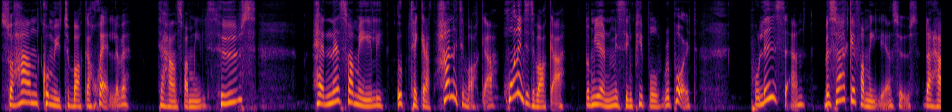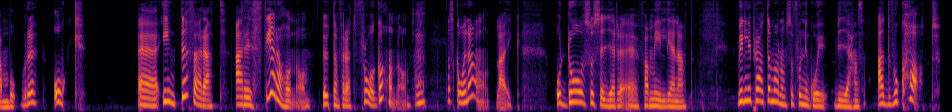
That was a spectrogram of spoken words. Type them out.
Så han kommer ju tillbaka själv till hans familjs hus. Hennes familj upptäcker att han är tillbaka. Hon är inte tillbaka. De gör en missing people report. Polisen besöker familjens hus där han bor. Och Eh, inte för att arrestera honom, utan för att fråga honom. Här, What's going on? Like. Och då så säger eh, familjen att vill ni prata med honom så får ni gå via hans advokat.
